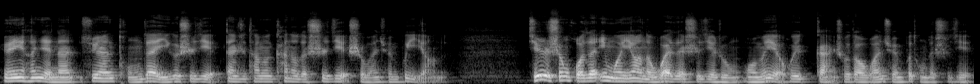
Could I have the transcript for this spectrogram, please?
原因很简单，虽然同在一个世界，但是他们看到的世界是完全不一样的。即使生活在一模一样的外在世界中，我们也会感受到完全不同的世界。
